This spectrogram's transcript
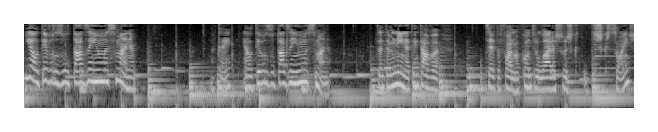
e ela teve resultados em uma semana. Ok? Ela teve resultados em uma semana. Portanto, a menina tentava, de certa forma, controlar as suas discreções,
